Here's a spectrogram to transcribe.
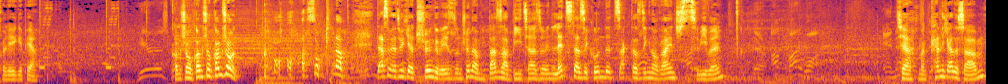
Kollege Per. Komm schon, komm schon, komm schon. Oh, so knapp. Das wäre natürlich jetzt schön gewesen. So ein schöner Buzzerbeater. So in letzter Sekunde, zack, das Ding noch rein zwiebeln. Tja, man kann nicht alles haben.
